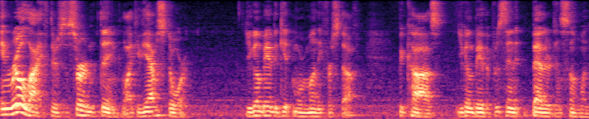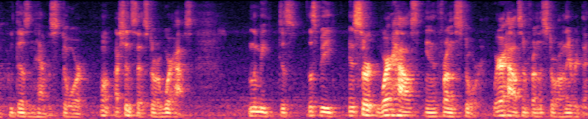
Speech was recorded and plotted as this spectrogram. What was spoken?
in real life, there's a certain thing. Like if you have a store, you're going to be able to get more money for stuff because you're going to be able to present it better than someone who doesn't have a store. Well, I shouldn't say a store, a warehouse. Let me just, let's be, insert warehouse in front of store. Warehouse in front of the store on everything.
